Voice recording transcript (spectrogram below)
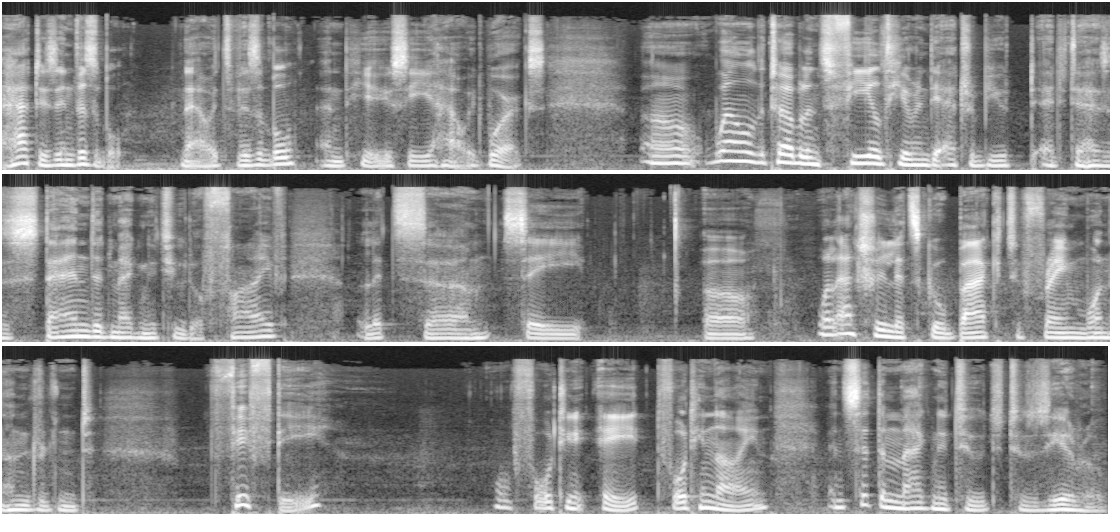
hat is invisible. Now it's visible, and here you see how it works. Uh, well, the turbulence field here in the attribute editor has a standard magnitude of 5. Let's um, say, uh, well, actually, let's go back to frame 150 or 48, 49, and set the magnitude to 0.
